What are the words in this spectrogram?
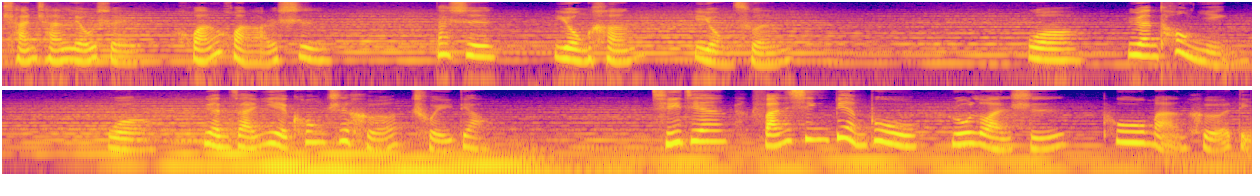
潺潺流水，缓缓而逝，但是永恒永存。我愿痛饮。我愿在夜空之河垂钓，其间繁星遍布，如卵石铺满河底。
